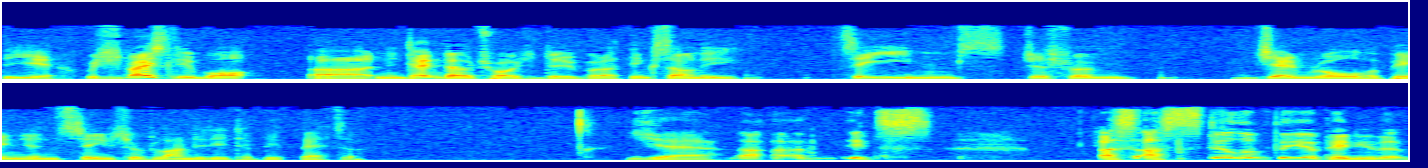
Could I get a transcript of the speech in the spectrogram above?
the year, which is basically what uh, Nintendo tried to do. But I think Sony seems, just from general opinion, seems to have landed it a bit better. Yeah, it's. I, I still of the opinion that,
